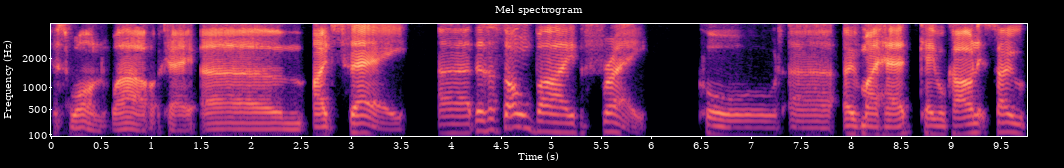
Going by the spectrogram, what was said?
Just one. Wow. Okay. Um, I'd say uh, there's a song by The Fray called uh, "Over My Head," Cable Car, and it's so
